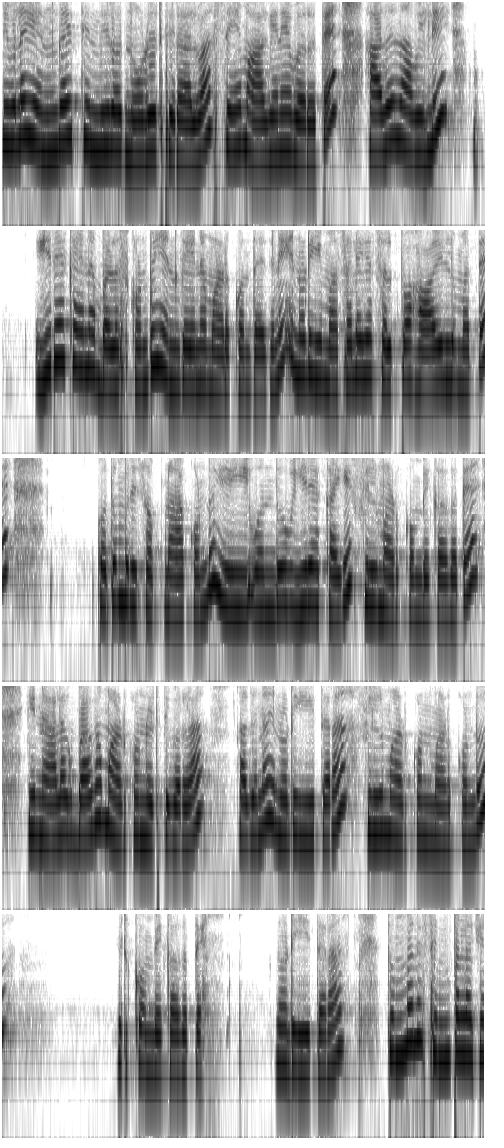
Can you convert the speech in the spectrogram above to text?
ನೀವೆಲ್ಲ ಎಣ್ಗಾಯಿ ತಿಂದಿರೋದು ನೋಡಿರ್ತೀರ ಅಲ್ವಾ? ಸೇಮ್ ಹಾಗೇ ಬರುತ್ತೆ. ಆದರೆ ನಾವಿಲ್ಲಿ ಹೀರೆಕಾಯಿನ ಬಳಸ್ಕೊಂಡು ಎಣ್ಗಾಯಿನ ಮಾಡ್ಕೊತಾ ಇದ್ದೀನಿ. ನೋಡಿ ಈ ಮಸಾಲೆಗೆ ಸ್ವಲ್ಪ ಆಯಿಲ್ ಮತ್ತು ಕೊತ್ತಂಬರಿ ಸೊಪ್ಪನ್ನ ಹಾಕ್ಕೊಂಡು ಈ ಒಂದು ಹೀರೆಕಾಯಿಗೆ ಫಿಲ್ ಮಾಡ್ಕೊಬೇಕಾಗತ್ತೆ. ಈ ನಾಲ್ಕು ಭಾಗ ಮಾಡ್ಕೊಂಡಿರ್ತೀವಲ್ಲ, ಅದನ್ನು ನೋಡಿ ಈ ಥರ ಫಿಲ್ ಮಾಡ್ಕೊಂಡು ಮಾಡಿಕೊಂಡು ಇಟ್ಕೊಬೇಕಾಗತ್ತೆ. ನೋಡಿ ಈ ಥರ ತುಂಬಾ ಸಿಂಪಲ್ಲಾಗಿ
